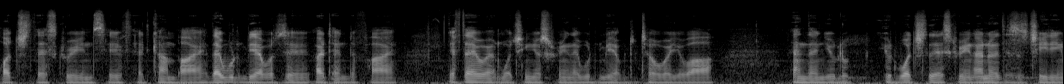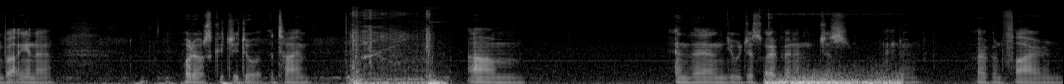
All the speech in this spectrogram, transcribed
watch their screen, see if they'd come by. They wouldn't be able to identify if they weren't watching your screen. They wouldn't be able to tell where you are, and then you look, you'd watch their screen. I know this is cheating, but you know, what else could you do at the time? Um, and then you would just open and just open fire and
